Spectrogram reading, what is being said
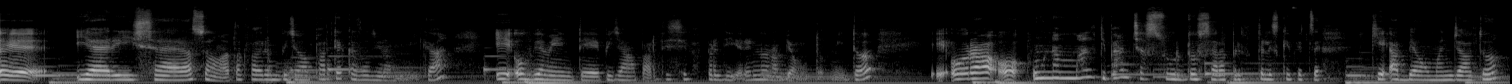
eh, ieri sera sono andata a fare un pigiama party a casa di un'amica e ovviamente pigiama party si fa per dire non abbiamo dormito e ora ho un mal di pancia assurdo, sarà per tutte le schifezze che abbiamo mangiato.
